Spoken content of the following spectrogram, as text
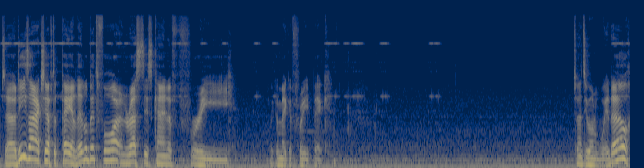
So these I actually have to pay a little bit for and the rest is kind of free. We can make a free pick. 21 Widow.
